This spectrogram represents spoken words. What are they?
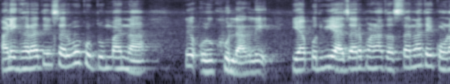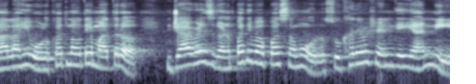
आणि घरातील सर्व कुटुंबांना ते ओळखू लागले. यापूर्वी आजारपणात असताना ते कोणालाही ओळखत नव्हते मात्र ज्यावेळेस गणपती बाप्पासमोर सुखदेव शेंडगे यांनी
